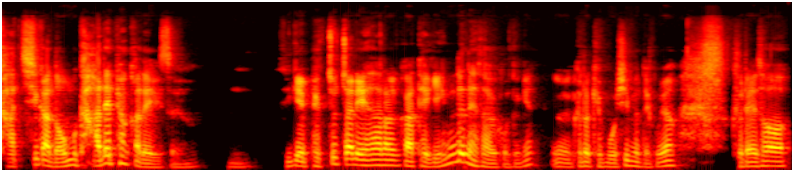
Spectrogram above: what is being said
가치가 너무 가대평가되어 있어요. 음. 이게 100조짜리 회사가 되기 힘든 회사거든요. 음, 그렇게 보시면 되고요. 그래서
